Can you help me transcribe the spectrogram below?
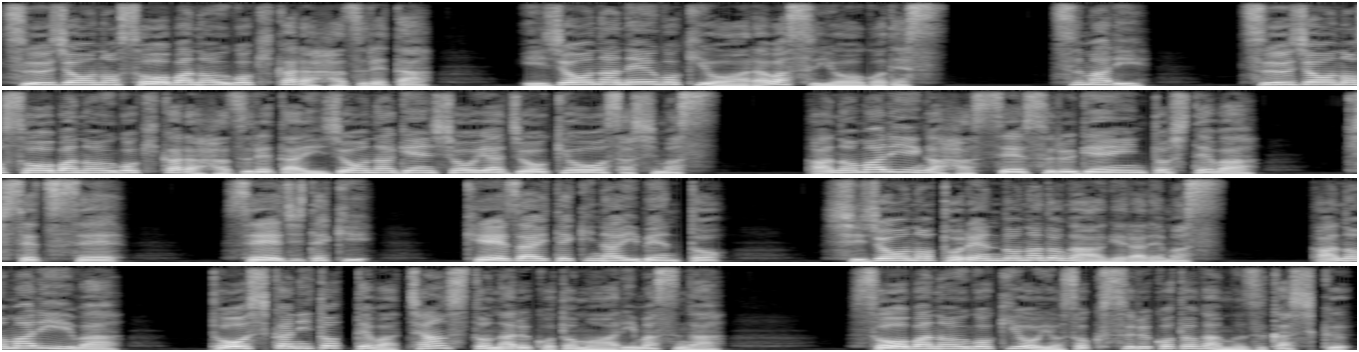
通常の相場の動きから外れた異常な値動きを表す用語です。つまり、通常の相場の動きから外れた異常な現象や状況を指します。アノマリーが発生する原因としては、季節性、政治的、経済的なイベント、市場のトレンドなどが挙げられます。アノマリーは、投資家にとってはチャンスとなることもありますが、相場の動きを予測することが難しく、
